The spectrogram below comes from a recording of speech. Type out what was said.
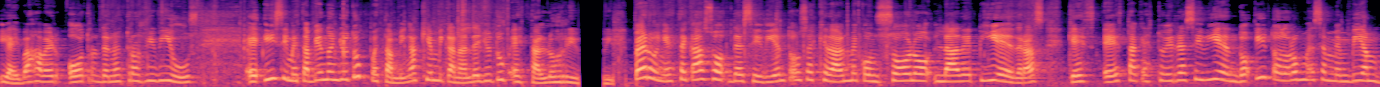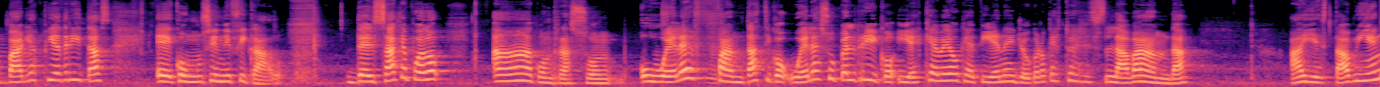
y ahí vas a ver otros de nuestros reviews. y si me estás viendo en YouTube, pues también aquí en mi canal de YouTube están los reviews. Pero en este caso decidí entonces quedarme con solo la de piedras, que es esta que estoy recibiendo. Y todos los meses me envían varias piedritas eh, con un significado. Del saque puedo... Ah, con razón. Huele fantástico, huele súper rico. Y es que veo que tiene, yo creo que esto es lavanda Ay, está bien,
